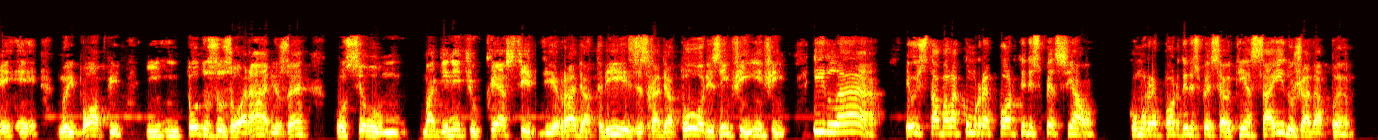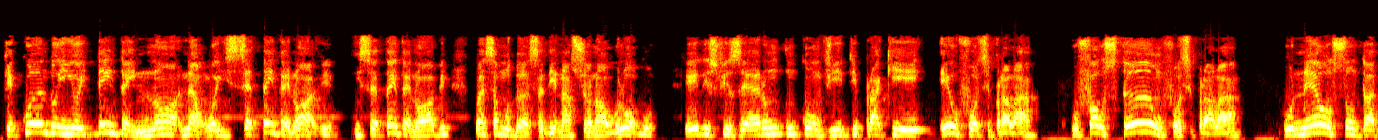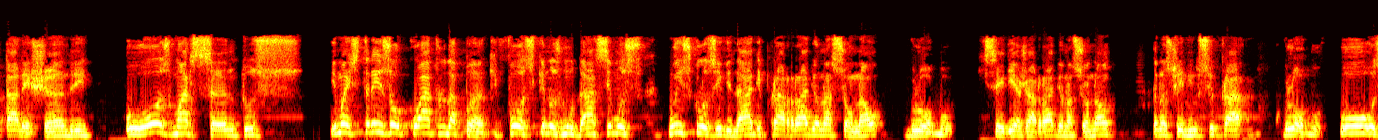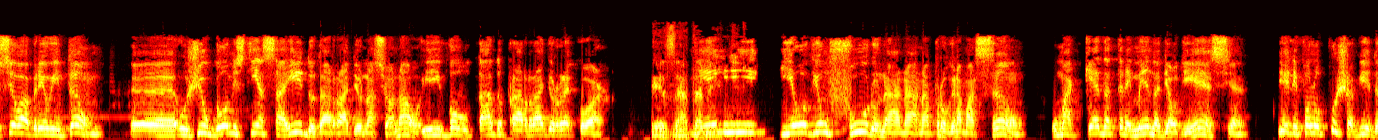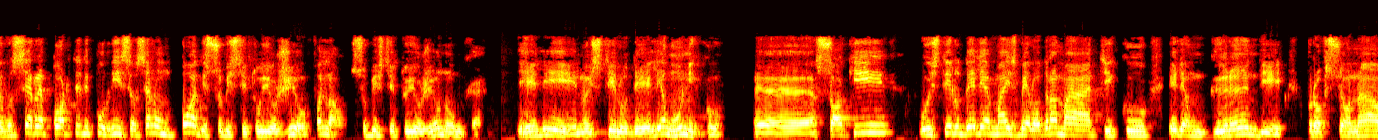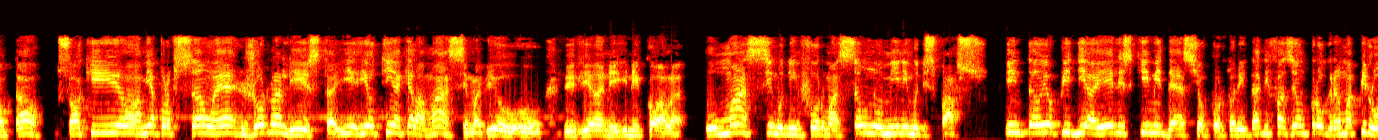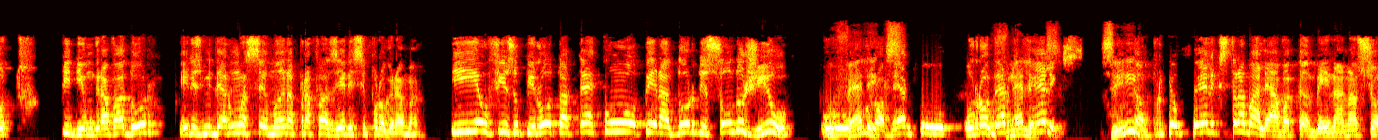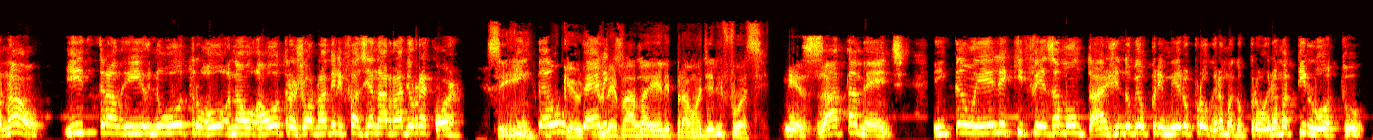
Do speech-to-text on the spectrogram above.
eh, no Ibope, em, em, todos os horários, né? com seu magnífico cast de radioatrizes, radiatores, enfim, enfim. E lá, eu estava lá como repórter especial, como repórter especial. Eu tinha saído já da PAN, porque quando em 89, não, em 79, em 79, com essa mudança de Nacional Globo, eles fizeram um convite para que eu fosse para lá, o Faustão fosse para lá, o Nelson Tata Alexandre, o Osmar Santos e mais três ou quatro da PAN, que fosse que nos mudássemos com exclusividade para a Rádio Nacional Globo, que seria já a Rádio Nacional transferindo-se para Globo. O, o seu Abreu, então, eh, o Gil Gomes tinha saído da Rádio Nacional e voltado para a Rádio Record. Exatamente. E, ele, e houve um furo na, na, na programação, uma queda tremenda de audiência, e ele falou: Puxa vida, você é repórter de polícia, você não pode substituir o Gil? Eu falei: Não, substituir o Gil nunca. Ele, no estilo dele, é único. É, só que o estilo dele é mais melodramático, ele é um grande profissional tal. Só que a minha profissão é jornalista. E, e eu tinha aquela máxima, viu, Viviane e Nicola? O máximo de informação no mínimo de espaço. Então eu pedi a eles que me dessem a oportunidade de fazer um programa piloto pedi um gravador, eles me deram uma semana para fazer esse programa. E eu fiz o piloto até com o operador de som do Gil, o, o Félix. Roberto, o Roberto o Félix. Félix. Sim. Então, porque o Félix trabalhava também na Nacional e, e no outro, na a outra jornada ele fazia na Rádio Record. Sim, então, porque o Félix levava ele para onde ele fosse. Exatamente. Então ele que fez a montagem do meu primeiro programa, do programa piloto.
